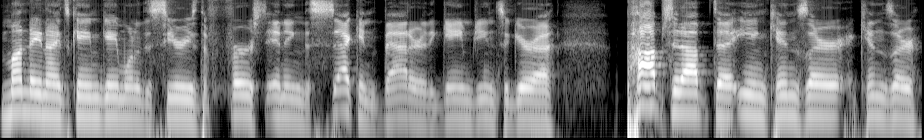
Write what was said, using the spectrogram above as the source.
Monday night's game, game one of the series, the first inning, the second batter of the game, Jean Segura pops it up to Ian Kinsler. Kinsler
